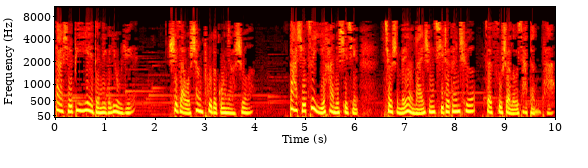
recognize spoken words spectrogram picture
大学毕业的那个六月，是在我上铺的姑娘说，大学最遗憾的事情，就是没有男生骑着单车在宿舍楼下等她。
